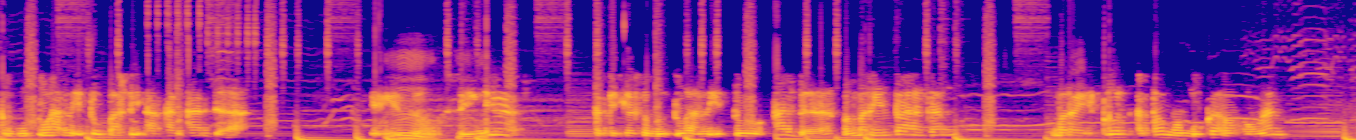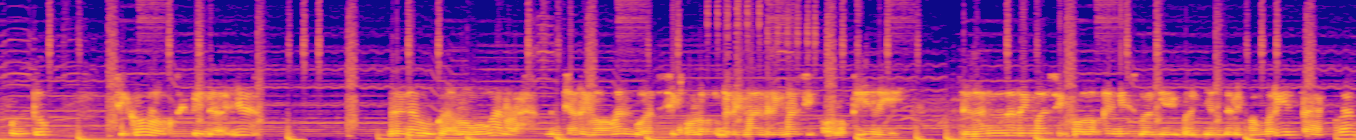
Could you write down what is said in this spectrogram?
kebutuhan itu pasti akan ada, kayak gitu. Hmm. Sehingga ketika kebutuhan itu ada, pemerintah akan merekrut atau membuka lowongan untuk psikolog setidaknya mereka buka lowongan lah mencari lowongan buat psikolog menerima-nerima psikolog ini dengan menerima psikolog ini sebagai bagian dari pemerintah itu kan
